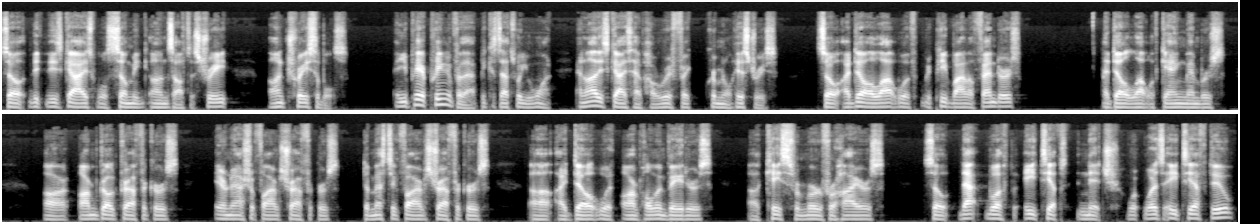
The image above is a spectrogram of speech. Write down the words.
So th- these guys will sell me guns off the street, untraceables. And you pay a premium for that because that's what you want. And a lot of these guys have horrific criminal histories. So I dealt a lot with repeat violent offenders. I dealt a lot with gang members, uh, armed drug traffickers, international firearms traffickers, domestic firearms traffickers. Uh, I dealt with armed home invaders, uh, cases for murder for hires. So that was ATF's niche. What, what, does ATF do?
